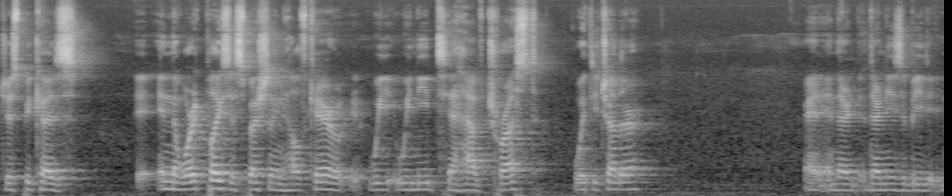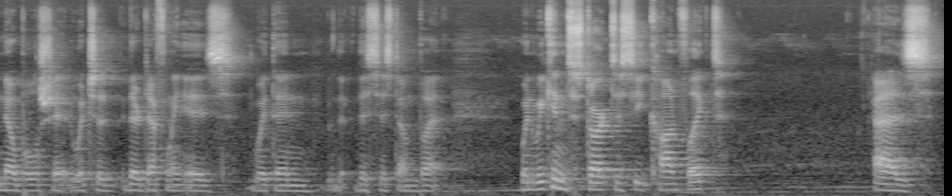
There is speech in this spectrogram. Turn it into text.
just because in the workplace, especially in healthcare, we, we need to have trust with each other. And, and there, there needs to be no bullshit, which there definitely is within the, the system. But when we can start to see conflict as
